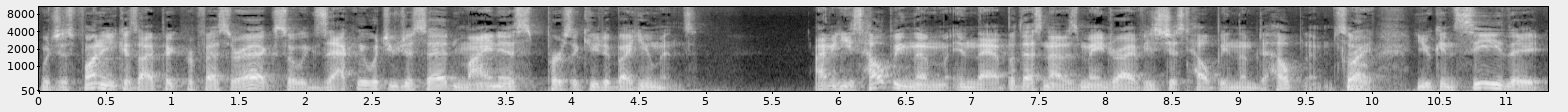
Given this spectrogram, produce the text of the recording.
Which is funny because I picked Professor X, so exactly what you just said, minus persecuted by humans. I mean, he's helping them in that, but that's not his main drive. He's just helping them to help them. So Right. you can see they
